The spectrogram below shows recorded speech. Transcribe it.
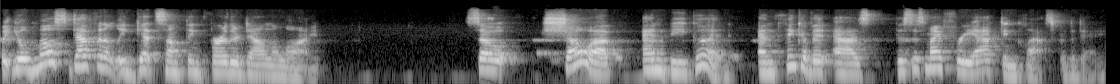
but you'll most definitely get something further down the line. So show up and be good and think of it as this is my free acting class for the day.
